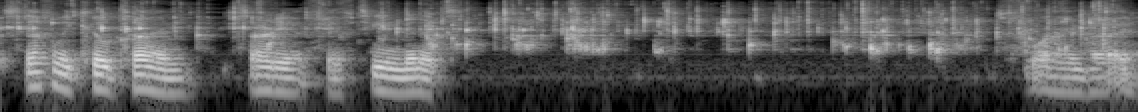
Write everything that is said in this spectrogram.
It's definitely killed time. It's already at 15 minutes. It's flying by.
